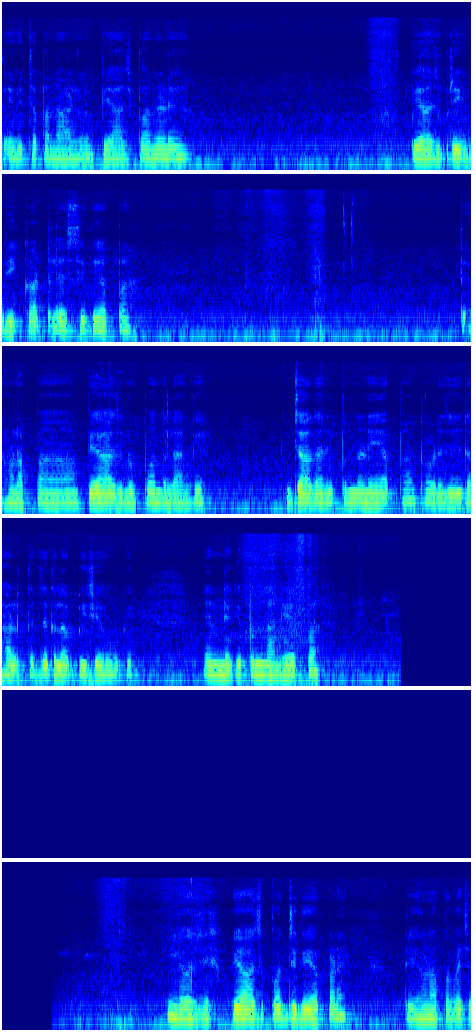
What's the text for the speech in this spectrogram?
ਤੇ ਵਿੱਚ ਆਪਾਂ ਨਾਲ ਹੀ ਹੁਣ ਪਿਆਜ਼ ਪਾ ਦੇਣੇ ਆ। ਪਿਆਜ਼ ਬਰੀਕ ਬਰੀਕ ਕੱਟ ਲਏ ਸੀਗੇ ਆਪਾਂ। ਤੇ ਹੁਣ ਆਪਾਂ ਪਿਆਜ਼ ਨੂੰ ਭੁੰਨ ਲਾਂਗੇ। ਜ਼ਿਆਦਾ ਨਹੀਂ ਭੁੰਨਣੇ ਆਪਾਂ ਥੋੜੇ ਜਿਹੇ ਜਿਹੜੇ ਹਲਕੇ ਜਿਹੇ ਗੁਲਾਬੀ ਜਿਹੇ ਹੋ ਗਏ, ਇੰਨੇ ਕਿ ਭੁੰਨਾਂਗੇ ਆਪਾਂ। ਲਓ ਜੀ, ਪਿਆਜ਼ ਭੁੱਜ ਗਏ ਆਪਣੇ, ਤੇ ਹੁਣ ਆਪਾਂ ਵਿੱਚ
